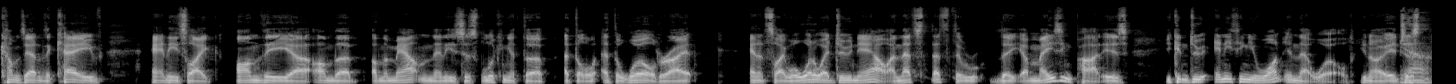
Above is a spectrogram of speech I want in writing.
comes out of the cave and he's like on the uh, on the on the mountain and he's just looking at the at the at the world, right? And it's like, well, what do I do now? And that's that's the the amazing part is you can do anything you want in that world. You know, it just Yeah.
